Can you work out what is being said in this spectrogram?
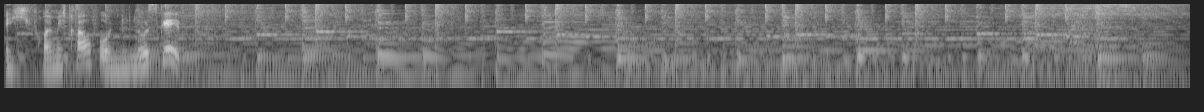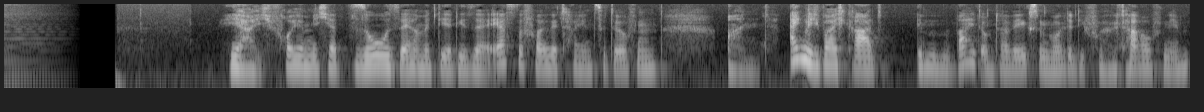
Ich freue mich drauf und los geht's! Ja, ich freue mich jetzt so sehr, mit dir diese erste Folge teilen zu dürfen. Und eigentlich war ich gerade im Wald unterwegs und wollte die Folge da aufnehmen.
